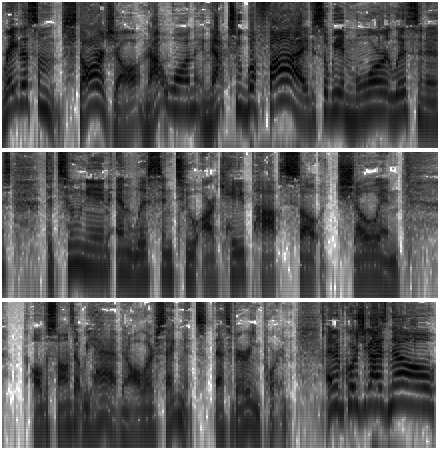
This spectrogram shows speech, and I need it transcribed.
rate us some stars, y'all. Not one and not two, but five. So we have more listeners to tune in and listen to our K-pop so- show and all the songs that we have in all our segments. That's very important. And of course, you guys know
